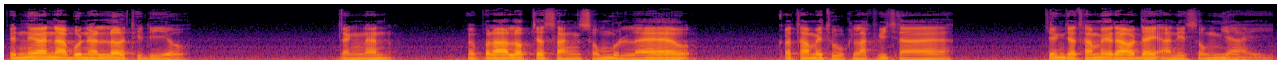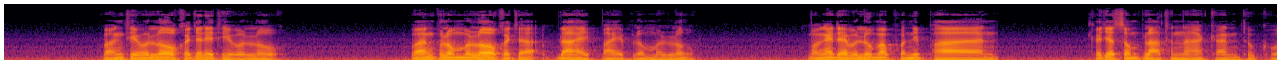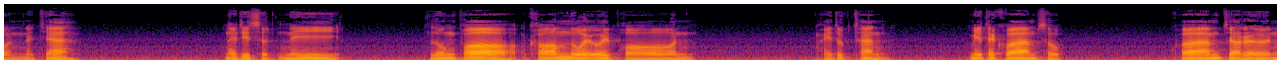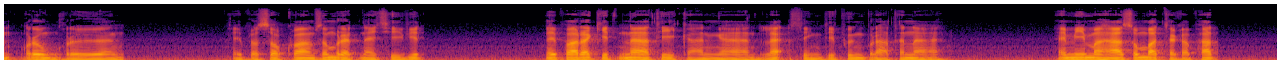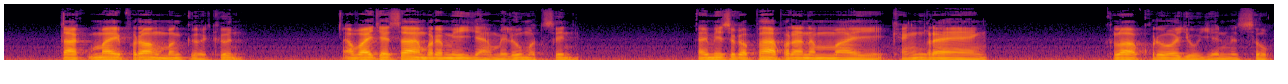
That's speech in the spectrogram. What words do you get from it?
เป็นเนื้อนาบุญเลิศทีเดียว ดังนั้นเมื่อปลาลบจะสั่งสมบุญแล้ว ก็ทำให้ถูกหลักวิชา จึงจะทำให้เราได้อานิสงส์ใหญ่ หวังเทวโลกก็จะได้เทวโลก หวังพรหมโลกก็จะได้ไปพรหมโลกหวังให้ได้บรรลุมรรคผลนิพพาน ก็จะสมปรารถนากันทุกคนนะจ๊ะ ในที่สุดนี้ หลวงพ่อขอมนวยอวยพร ให้ทุกท่าน มีแต่ความสุข ความเจริญรุ่งเรือง ให้ประสบความสำเร็จในชีวิต ในภารกิจหน้าที่การงานและสิ่งที่พึงปรารถนา ให้มีมหาสมบัติจักรพรรดิตักไม่พร่องบังเกิดขึ้น เอาไว้ใจสร้างบารมีอย่างไม่รู้หมดสิ้น ให้มีสุขภาพพระนามัยแข็งแรง ครอบครัวอยู่เย็นเป็นสุข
